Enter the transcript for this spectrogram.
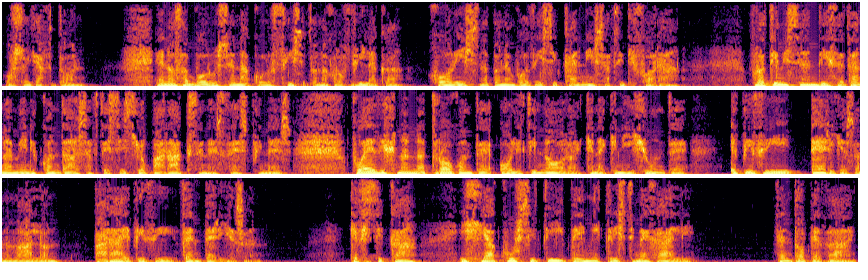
Όσο γι' αυτόν ενώ θα μπορούσε να ακολουθήσει τον αγροφύλακα χωρίς να τον εμποδίσει κανείς αυτή τη φορά προτίμησε αντίθετα να μείνει κοντά σε αυτές τις δυο παράξενες θέσπινες που έδειχναν να τρώγονται όλη την ώρα και να κυνηγούνται επειδή έργεζαν μάλλον παρά επειδή δεν τέριαζαν και φυσικά είχε ακούσει τι είπε η μικρή στη μεγάλη. Δεν το παιδά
